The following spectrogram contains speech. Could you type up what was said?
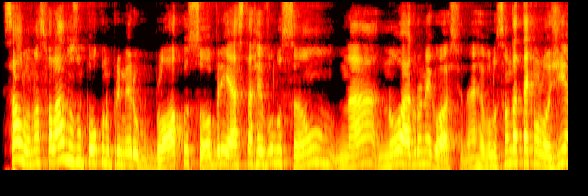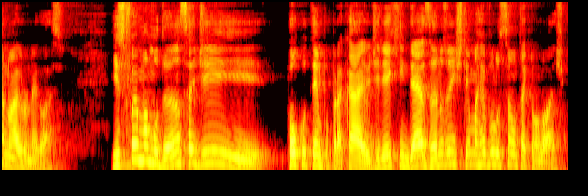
Saulo, nós falávamos um pouco no primeiro bloco sobre esta revolução na, no agronegócio, né? a revolução da tecnologia no agronegócio. Isso foi uma mudança de pouco tempo para cá, eu diria que em 10 anos a gente tem uma revolução tecnológica.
